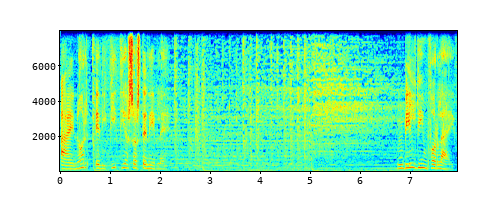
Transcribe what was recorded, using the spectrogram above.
AENOR Edificio Sostenible. Building for Life.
